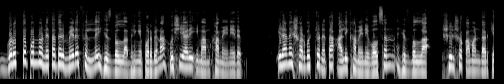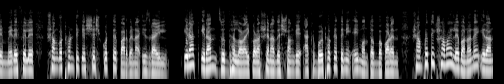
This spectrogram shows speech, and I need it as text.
গুরুত্বপূর্ণ নেতাদের মেরে ফেললেই হিজবুল্লাহ ভেঙে পড়বে না, হুঁশিয়ারি ইমাম খামেনির ইরানের সর্বোচ্চ নেতা আলী খামেনি বলছেন, হিজবুল্লাহ শীর্ষ কমান্ডারকে মেরে ফেলে সংগঠনটিকে শেষ করতে পারবে না ইসরায়েল। ইরাক, ইরান যুদ্ধে লড়াই করা সেনাদের সঙ্গে এক বৈঠকে তিনি এই মন্তব্য করেন। সাম্প্রতিক সময় লেবাননে ইরান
